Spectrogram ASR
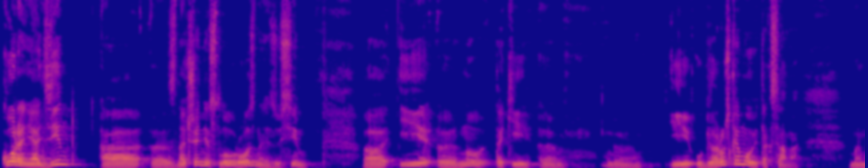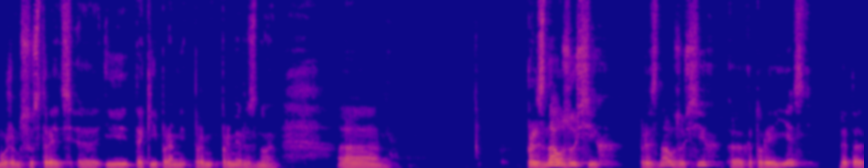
корань адзін а э, значэнне слоў рознае зусім а, і э, ну такі э, э, і у беларускай мове таксама мы можемм сустрэць э, і такі прымер зною э, прызнаў з усіх прызнаў з усіх э, которые есть гэта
